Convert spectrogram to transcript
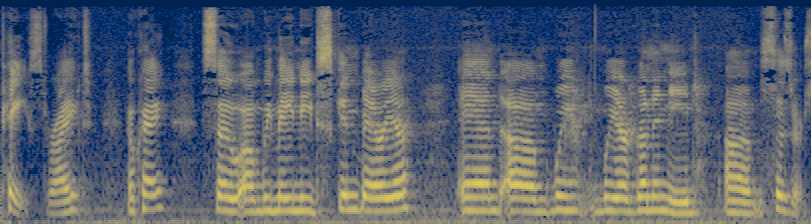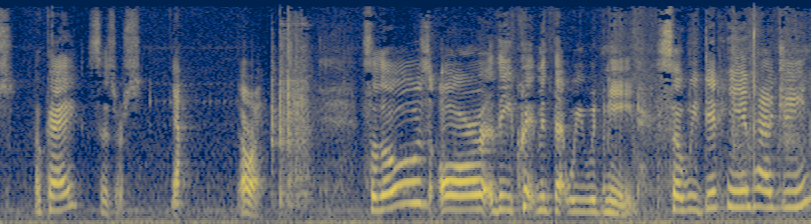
paste, right? Okay, so um, we may need skin barrier and um, we we are going to need um, scissors. Okay, scissors. Yep. All right. So those are the equipment that we would need. So we did hand hygiene.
